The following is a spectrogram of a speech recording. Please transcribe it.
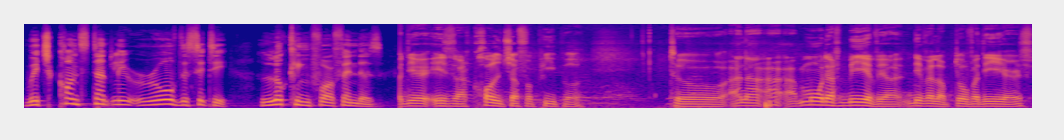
which constantly rove the city looking for offenders. There is a culture for people to, and a, a mode of behavior developed over the years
